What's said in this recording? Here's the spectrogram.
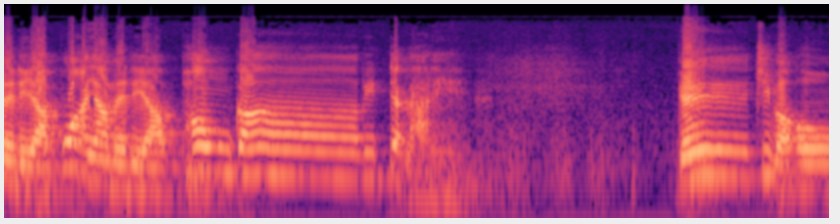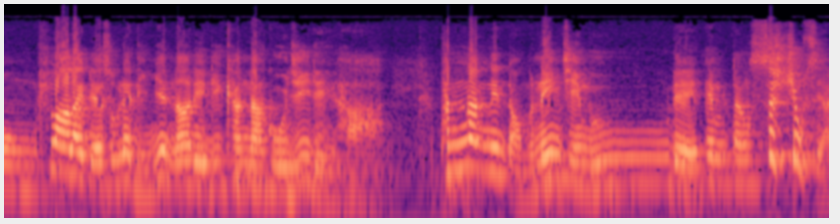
မယ်တရားပွားရမယ်တရားဖောင်းကားပြီးတက်လာတယ်ကဲကြည့်ပါအောင်လှလိုက်တယ်ဆိုတဲ့ဒီမျက်နှာတွေဒီခန္ဓာကိုယ်ကြီးတွေဟာဖဏတ်နဲ့တောင်မနှင်းချင်ဘူးတဲ့အင်မတန်ဆက်ရှုပ်စရာ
